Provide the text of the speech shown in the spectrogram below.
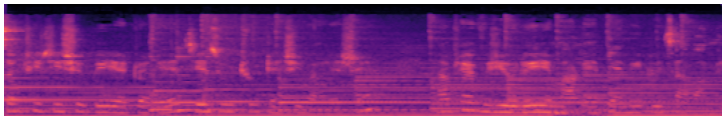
စောင့်ကြည့်ကြည့်ရှုပေးတဲ့အတွက်လည်းကျေးဇူးထူးတင်ရှိပါတယ်ရှင်နောက်ထပ်ဗီဒီယိုလေးတွေမှာလည်းပြန်ပြီးတွေ့ကြပါမယ်နော်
